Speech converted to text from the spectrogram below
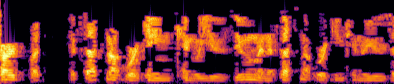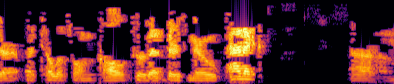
chart, but if that's not working, can we use Zoom? And if that's not working, can we use a, a telephone call so that there's no panic? Um,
